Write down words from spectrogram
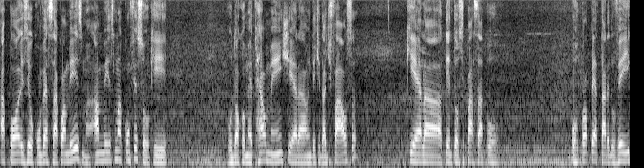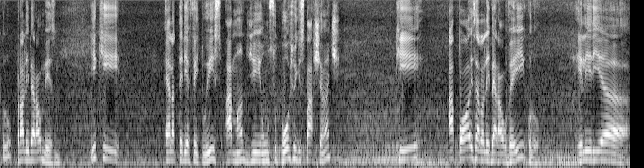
após eu conversar com a mesma, a mesma confessou que o documento realmente era uma identidade falsa, que ela tentou se passar por, por proprietária do veículo para liberar o mesmo. E que ela teria feito isso a mando de um suposto despachante que após ela liberar o veículo, ele iria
